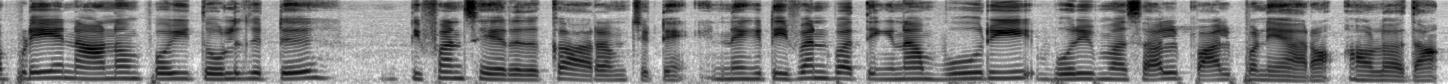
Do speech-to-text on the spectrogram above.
அப்படியே நானும் போய் தொழுதுட்டு டிஃபன் செய்கிறதுக்கு ஆரம்பிச்சிட்டேன். இன்றைக்கி டிஃபன் பார்த்திங்கன்னா பூரி பூரி மசால் பால் பணியாரம். அவ்வளோதான்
